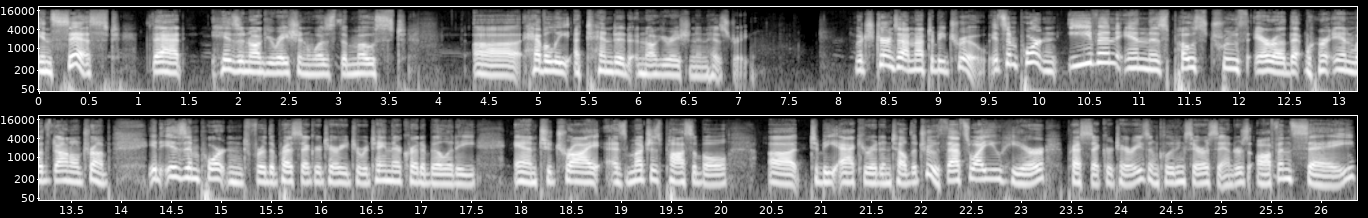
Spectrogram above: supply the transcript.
insist that his inauguration was the most uh, heavily attended inauguration in history which turns out not to be true. It's important, even in this post truth era that we're in with Donald Trump, it is important for the press secretary to retain their credibility and to try as much as possible. Uh, to be accurate and tell the truth. That's why you hear press secretaries, including Sarah Sanders, often say,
